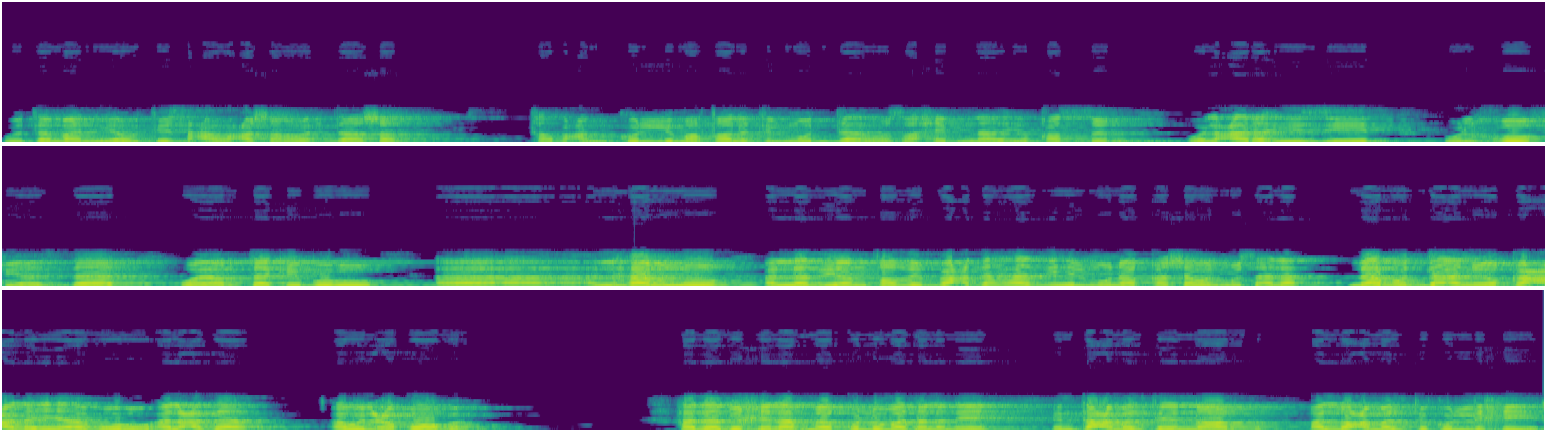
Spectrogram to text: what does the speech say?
وثمانية وتسعة وعشرة وحداشر طبعا كل ما طالت المدة وصاحبنا يقصر والعرق يزيد والخوف يزداد ويرتكبه الهم الذي ينتظر بعد هذه المناقشة والمسألة لابد أن يقع عليه أبوه العذاب أو العقوبة. هذا بخلاف ما يقول له مثلا إيه؟ أنت عملت إيه النهاردة؟ قال له عملت كل خير.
